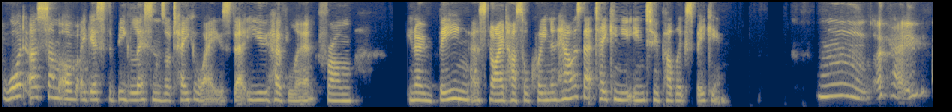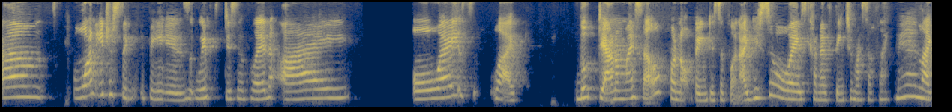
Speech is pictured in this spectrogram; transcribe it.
what are some of i guess the big lessons or takeaways that you have learned from you know, being a side hustle queen and how has that taken you into public speaking? Mm, okay. Um, one interesting thing is with discipline, I always like look down on myself for not being disciplined. I used to always kind of think to myself, like, man, like,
